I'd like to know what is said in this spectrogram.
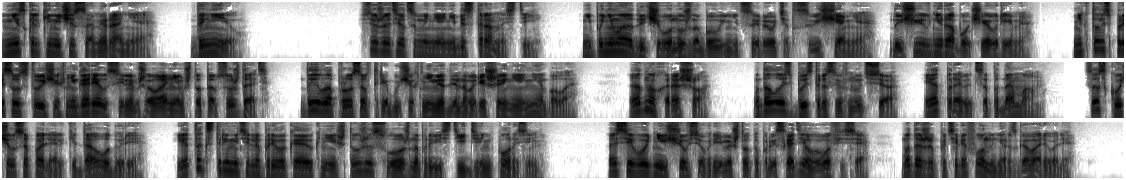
несколькими часами ранее. Даниил. Все же отец у меня не без странностей. Не понимаю, для чего нужно было инициировать это совещание, да еще и в нерабочее время. Никто из присутствующих не горел сильным желанием что-то обсуждать, да и вопросов, требующих немедленного решения, не было. Одно хорошо. Удалось быстро свернуть все и отправиться по домам. Соскучился по ляльке до одури. Я так стремительно привыкаю к ней, что уже сложно провести день порознь. А сегодня еще все время что-то происходило в офисе. Мы даже по телефону не разговаривали.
